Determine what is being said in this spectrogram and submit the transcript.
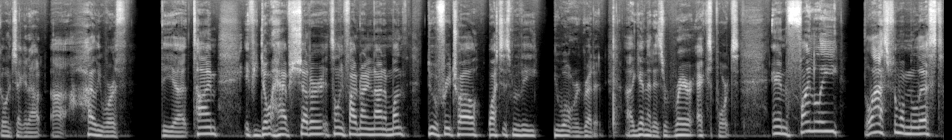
go and check it out. Uh, highly worth the uh, time. If you don't have Shudder, it's only $5.99 a month. Do a free trial. Watch this movie. You won't regret it. Uh, again, that is Rare Exports. And finally, the last film on the list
